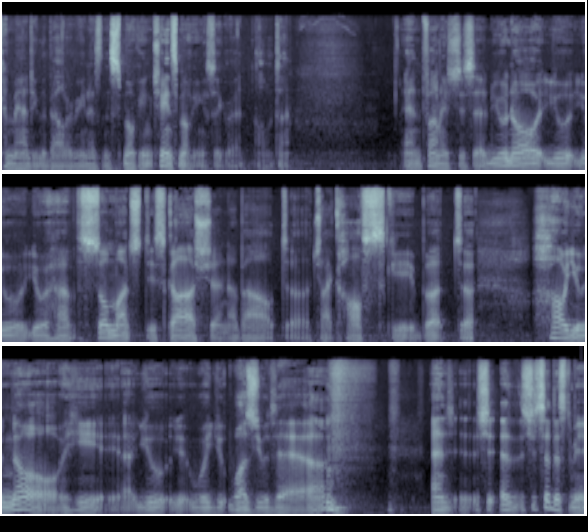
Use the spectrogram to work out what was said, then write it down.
commanding the ballerinas and smoking, chain smoking a cigarette all the time. And finally, she said, "You know, you you you have so much discussion about uh, Tchaikovsky, but uh, how you know he uh, you, you was you there?" and she uh, she said this to me,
